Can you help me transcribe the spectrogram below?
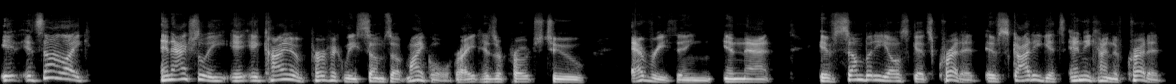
it, it's not like and actually it, it, kind of perfectly sums up michael right his approach to everything in that if somebody else gets credit if scottie gets any kind of credit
